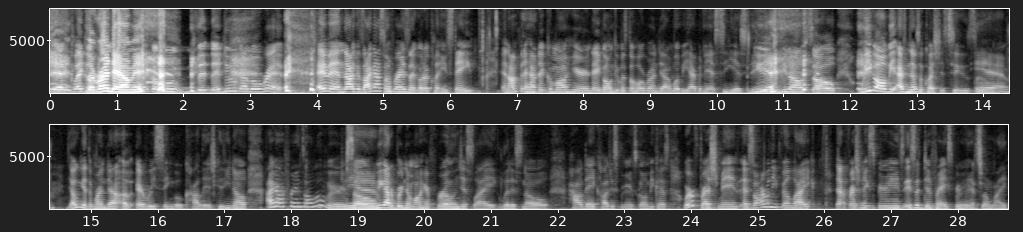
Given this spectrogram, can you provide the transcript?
Yeah, Clayco, the rundown, man. Clayco, they, they do got a little rap. hey man, now because I got some friends that go to Clayton State, and I'm gonna have mm-hmm. them come on here and they gonna give us the whole rundown of what be happening at CSU. Yeah. You know, so we gonna be asking them some questions too. So Yeah. y'all can get the rundown of every single college because you know I got friends all over. Yeah. So we got to bring them on here for real and just like let us know how they college experience going because we're freshmen, and so I really feel like that freshman experience is a different experience from like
